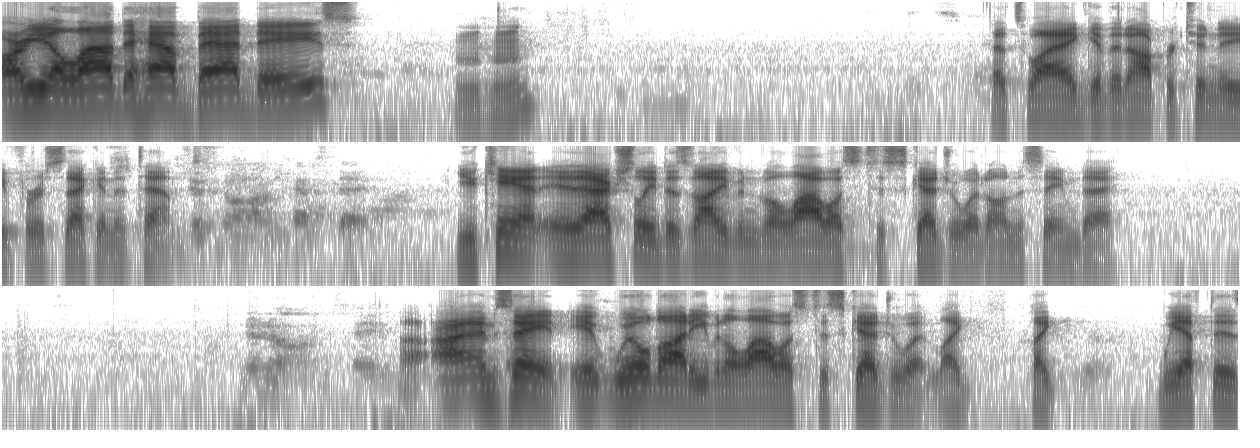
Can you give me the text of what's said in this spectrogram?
Are you allowed to have bad days? Mm-hmm. That's why I give an opportunity for a second attempt. Just not on test day. You can't, it actually does not even allow us to schedule it on the same day. I'm saying. I- I'm saying it will not even allow us to schedule it. Like, like we have to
